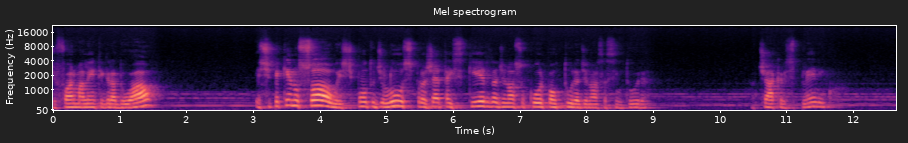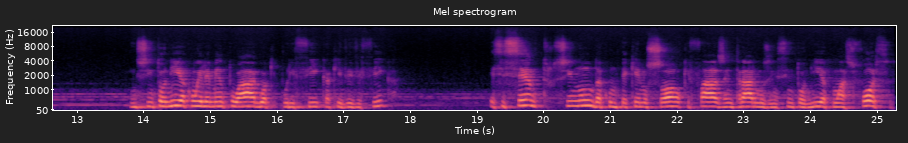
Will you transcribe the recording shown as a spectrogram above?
De forma lenta e gradual. Este pequeno sol, este ponto de luz, projeta à esquerda de nosso corpo, a altura de nossa cintura. O chakra esplênico, em sintonia com o elemento água que purifica, que vivifica. Esse centro se inunda com um pequeno sol que faz entrarmos em sintonia com as forças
